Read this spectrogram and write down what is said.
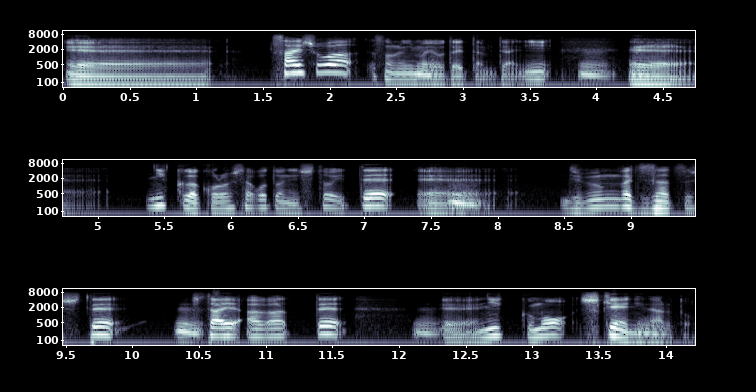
えー、最初は、その今、ヨータ言ったみたいに、うん。えー、ニックが殺したことにしといて、えー自分が自殺して、うん。死体上がって、うん。えーニックも死刑になると。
